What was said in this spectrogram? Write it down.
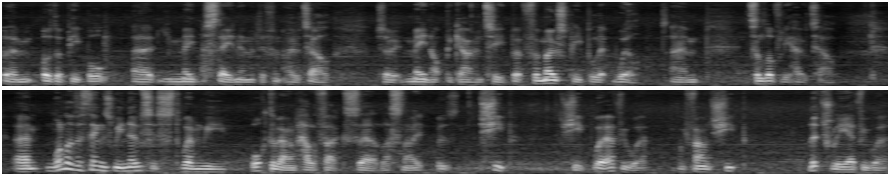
um, other people, uh, you may be staying in a different hotel, so it may not be guaranteed. But for most people, it will. It's a lovely hotel. Um, one of the things we noticed when we walked around Halifax uh, last night was sheep. Sheep were everywhere. We found sheep literally everywhere.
